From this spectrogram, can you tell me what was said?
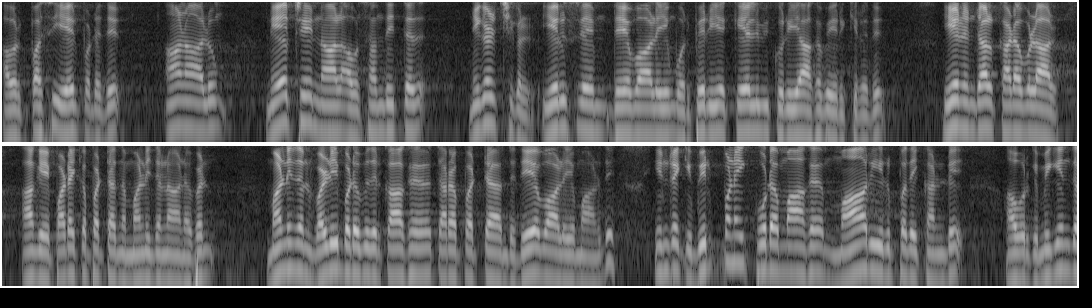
அவருக்கு பசி ஏற்பட்டது. ஆனாலும் நேற்றைய நாள் அவர் சந்தித்த நிகழ்ச்சிகள் எருசலேம் தேவாலயம் ஒரு பெரிய கேள்விக்குறியாகவே இருக்கிறது. ஏனென்றால் கடவுளால் அங்கே படைக்கப்பட்ட அந்த மனிதனானவன் மனிதன் வழிபடுவதற்காக தரப்பட்ட அந்த தேவாலயமானது இன்றைக்கு விற்பனை கூடமாக மாறியிருப்பதைக் கண்டு அவருக்கு மிகுந்த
